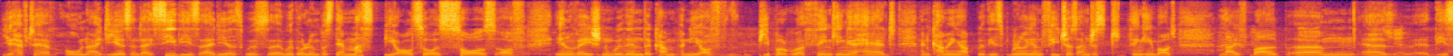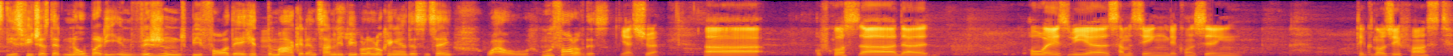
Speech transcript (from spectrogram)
you have to have own ideas, and I see these ideas with uh, with Olympus. There must be also a source of innovation within the company of people who are thinking ahead and coming up with these brilliant features. I'm just thinking about Live Bulb, um, uh, sure. these these features that nobody envisioned before they hit the market, and suddenly sure. people are looking at this and saying, "Wow, who thought of this?" Yeah, sure. Of course, uh, the always we are something the considering technology first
